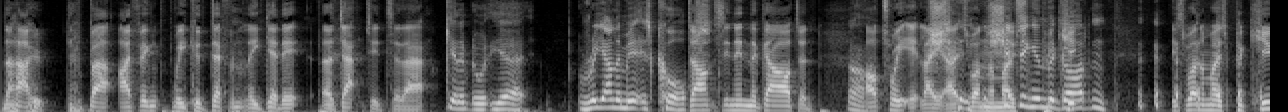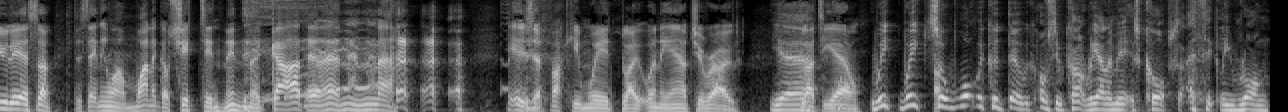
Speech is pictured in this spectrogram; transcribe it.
No, but I think we could definitely get it adapted to that. Get him to yeah. Reanimate his corpse. Dancing in the garden. Oh. I'll tweet it later. It's one of the most Oh. Shitting in the garden. It's one of the most peculiar songs. Does anyone want to go shitting in the garden? he was a fucking weird bloke, wasn't he, Al Jarreau? Yeah. Bloody hell. We we uh, so what we could do? Obviously, we can't reanimate his corpse. ethically wrong.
